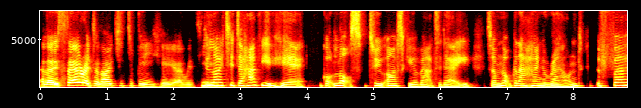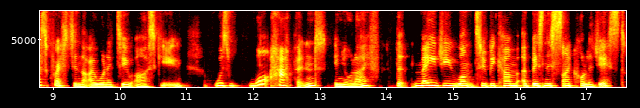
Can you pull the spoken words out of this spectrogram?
Hello, Sarah. Delighted to be here with you. Delighted to have you here got lots to ask you about today, so I'm not going to hang around. The first question that I wanted to ask you was what happened in your life that made you want to become a business psychologist?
